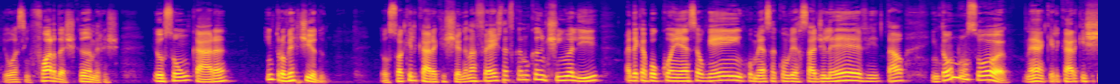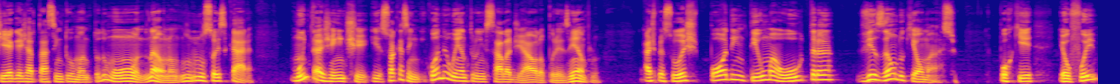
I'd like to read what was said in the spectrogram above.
eu, assim, fora das câmeras, eu sou um cara introvertido. Eu sou aquele cara que chega na festa, fica no cantinho ali, Aí daqui a pouco conhece alguém, começa a conversar de leve e tal. Então não sou, né, aquele cara que chega e já tá se enturmando todo mundo. Não, não, não sou esse cara. Muita gente, só que assim, quando eu entro em sala de aula, por exemplo, as pessoas podem ter uma outra visão do que é o Márcio. Porque eu fui,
